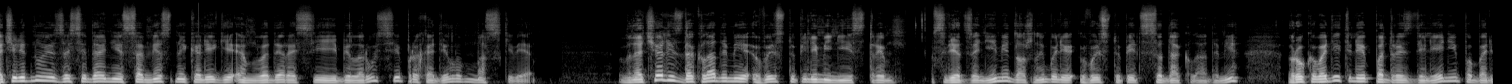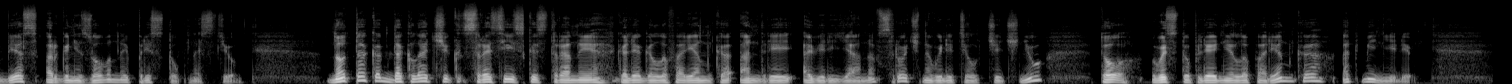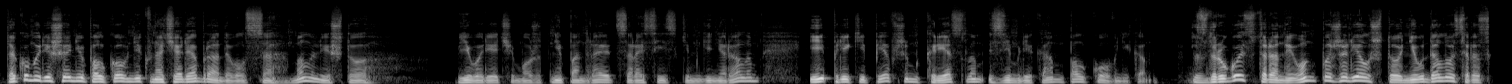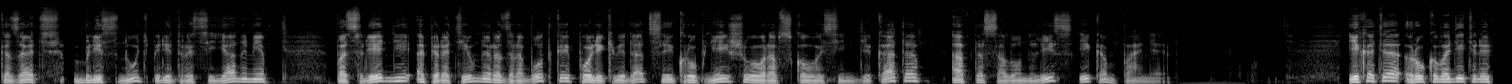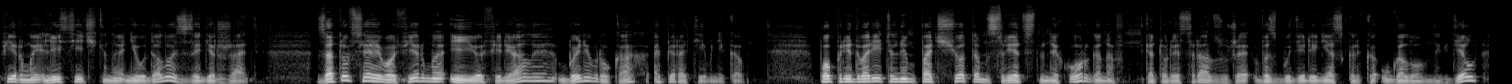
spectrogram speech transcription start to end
Очередное заседание совместной коллегии МВД России и Беларуси проходило в Москве. Вначале с докладами выступили министры. Вслед за ними должны были выступить с докладами руководители подразделений по борьбе с организованной преступностью. Но так как докладчик с российской стороны, коллега Лафаренко Андрей Аверьянов, срочно вылетел в Чечню, то выступление Лафаренко отменили. Такому решению полковник вначале обрадовался. Мало ли что в его речи может не понравиться российским генералам и прикипевшим креслам землякам-полковникам. С другой стороны, он пожалел, что не удалось рассказать, блеснуть перед россиянами последней оперативной разработкой по ликвидации крупнейшего воровского синдиката «Автосалон Лис» и компания. И хотя руководителя фирмы Лисичкина не удалось задержать, зато вся его фирма и ее филиалы были в руках оперативников. По предварительным подсчетам следственных органов, которые сразу же возбудили несколько уголовных дел,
